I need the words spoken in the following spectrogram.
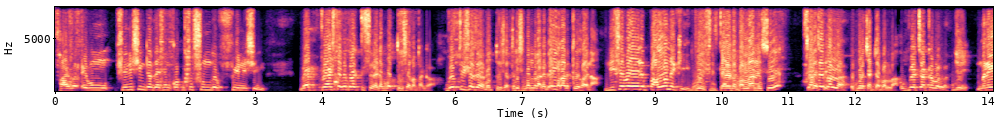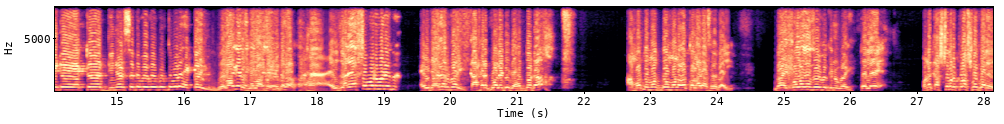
ফাইবার এবং ফিনিশিংটা দেখেন কত সুন্দর ফিনিশিং প্রাইসটা কত রাখতেছে? এটা বত্রিশ হাজার টাকা। বত্রিশ হাজার? বত্রিশ হাজার ত্রিশ এই- আর কি হয় না। নিচে ভাই এটা পাল্লা নাকি? জি চারটা পাল্লা নিচে। চারটে পাল্লা? উপরে চারটা পাল্লা। উপরে চারটা পাল্লা। জি। মানে এটা একটা ডিনার সেটে ব্যবহার করতে পারে একটাই গোলাপ তো গোলাপ হয়, এই যে পরিমাণে এই দেখেন ভাই। কাঠের কোয়ালিটি দেখেন আমার তো মধ্যে মনে হয় কলা গাছ ভাই। ভাই কলা গাছ হবে কেন ভাই? তাহলে অনেক কাস্টমার প্রশ্ন করে।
